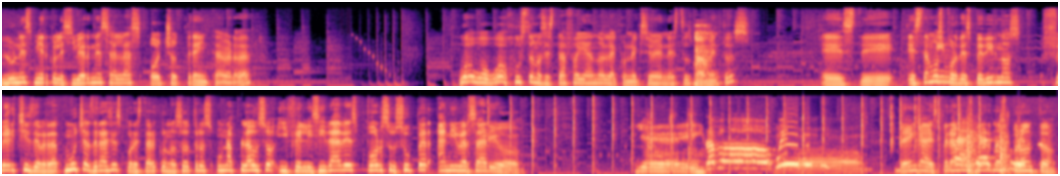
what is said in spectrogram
Lunes, miércoles y viernes a las 8.30, ¿verdad? Wow, wow, wow, justo nos está fallando la conexión en estos momentos. Este, estamos por despedirnos. Ferchis, de verdad, muchas gracias por estar con nosotros. Un aplauso y felicidades por su super aniversario. Yay. ¡Bravo! Venga, esperamos vernos pronto.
